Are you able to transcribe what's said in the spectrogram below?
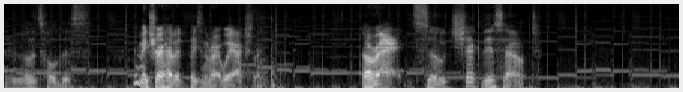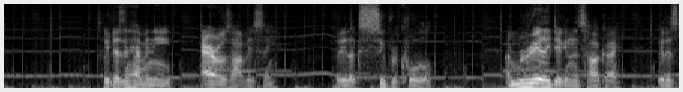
There we go, let's hold this. Let me make sure I have it facing the right way, actually. Alright, so check this out. So he doesn't have any arrows, obviously. But he looks super cool. I'm really digging this Hawkeye. Look at this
